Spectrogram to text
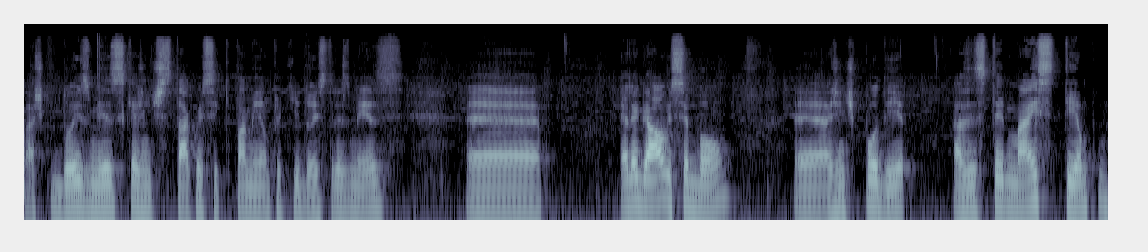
Acho que dois meses que a gente está com esse equipamento aqui, dois, três meses. É, é legal, isso é bom, é, a gente poder, às vezes, ter mais tempo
